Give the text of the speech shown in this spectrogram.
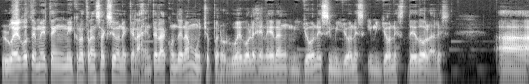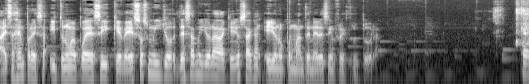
luego te meten microtransacciones que la gente la condena mucho, pero luego le generan millones y millones y millones de dólares a, esas empresas y tú no me puedes decir que de esos millones de esa millonada que ellos sacan, ellos no pueden mantener esa infraestructura que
